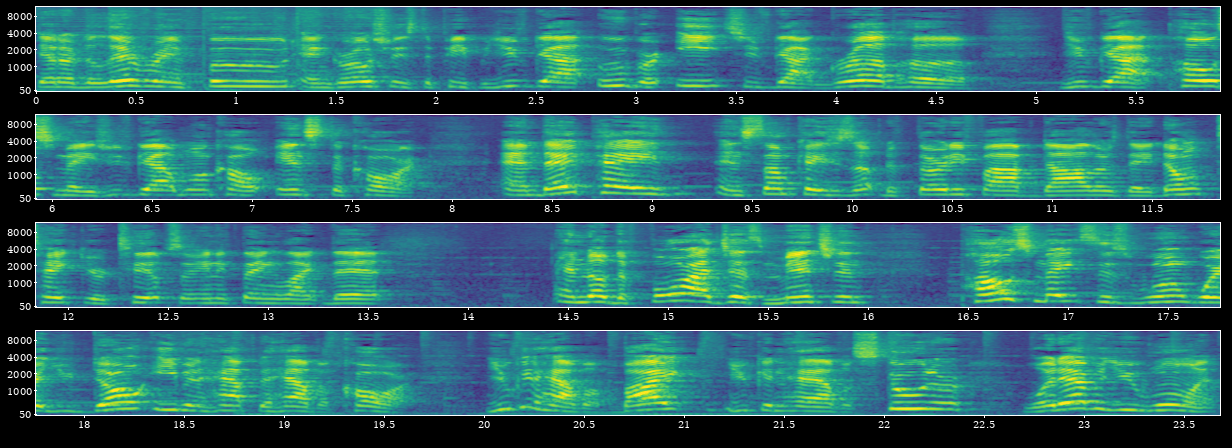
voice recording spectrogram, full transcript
that are delivering food and groceries to people. You've got Uber Eats, you've got Grubhub, you've got Postmates, you've got one called Instacart. And they pay, in some cases, up to $35. They don't take your tips or anything like that. And of the four I just mentioned, Postmates is one where you don't even have to have a car. You can have a bike, you can have a scooter, whatever you want,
